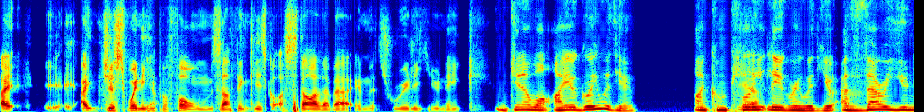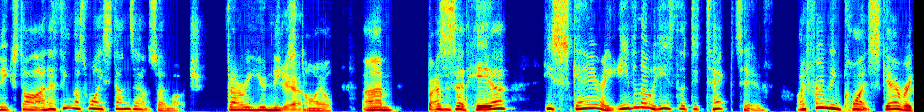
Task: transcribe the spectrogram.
I, I, just when he performs, I think he's got a style about him that's really unique. Do you know what? I agree with you. I completely yeah. agree with you. A very unique style, and I think that's why he stands out so much. Very unique yeah. style. Um, but as I said, here he's scary, even though he's the detective. I found him quite scary,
